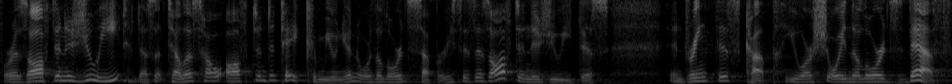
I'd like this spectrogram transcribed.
For as often as you eat, doesn't tell us how often to take communion or the Lord's Supper. He says, As often as you eat this and drink this cup, you are showing the Lord's death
